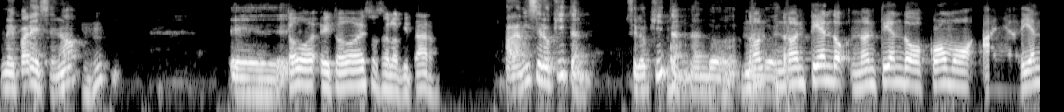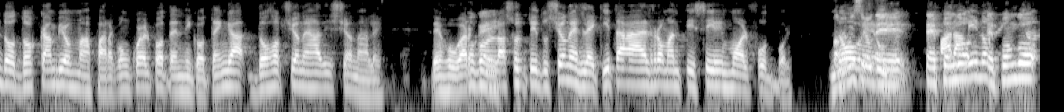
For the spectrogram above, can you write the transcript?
me parece, ¿no? Eh, todo, y todo eso se lo quitaron. Para mí se lo quitan, se lo quitan dando... no, entiendo, no entiendo cómo añadiendo dos cambios más para que un cuerpo técnico tenga dos opciones adicionales de jugar con las sustituciones le quita el romanticismo al fútbol. no, te, pongo, mí no te pongo, nada.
